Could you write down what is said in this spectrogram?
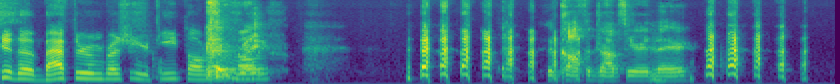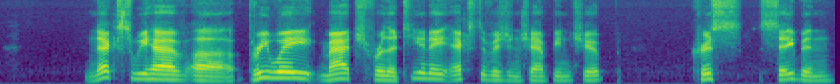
to the bathroom brushing your teeth all ragdolling. right. The coffin drops here and there. Next, we have a three-way match for the TNA X Division Championship. Chris Sabin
